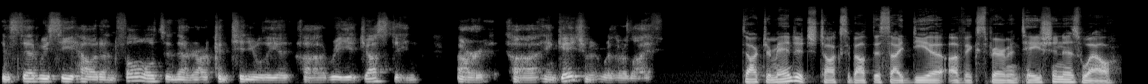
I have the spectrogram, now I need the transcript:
Instead, we see how it unfolds and then are continually uh, readjusting our uh, engagement with our life. Dr. Mandich talks about this idea of experimentation as well.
